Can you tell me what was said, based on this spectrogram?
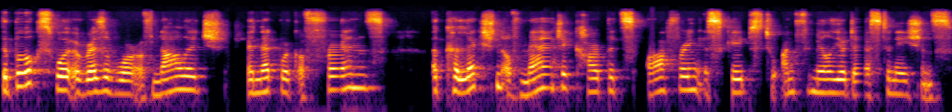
The books were a reservoir of knowledge, a network of friends, a collection of magic carpets offering escapes to unfamiliar destinations.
